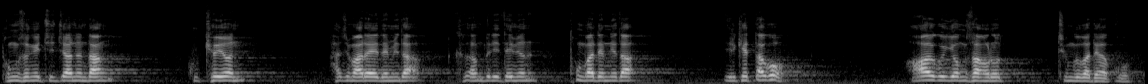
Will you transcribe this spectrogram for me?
동성애 지지하는 당 국회의원 하지 말아야 됩니다. 그 사람들이 되면 통과됩니다. 이렇게 했다고 아이고 영상으로 증거가 돼 갖고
